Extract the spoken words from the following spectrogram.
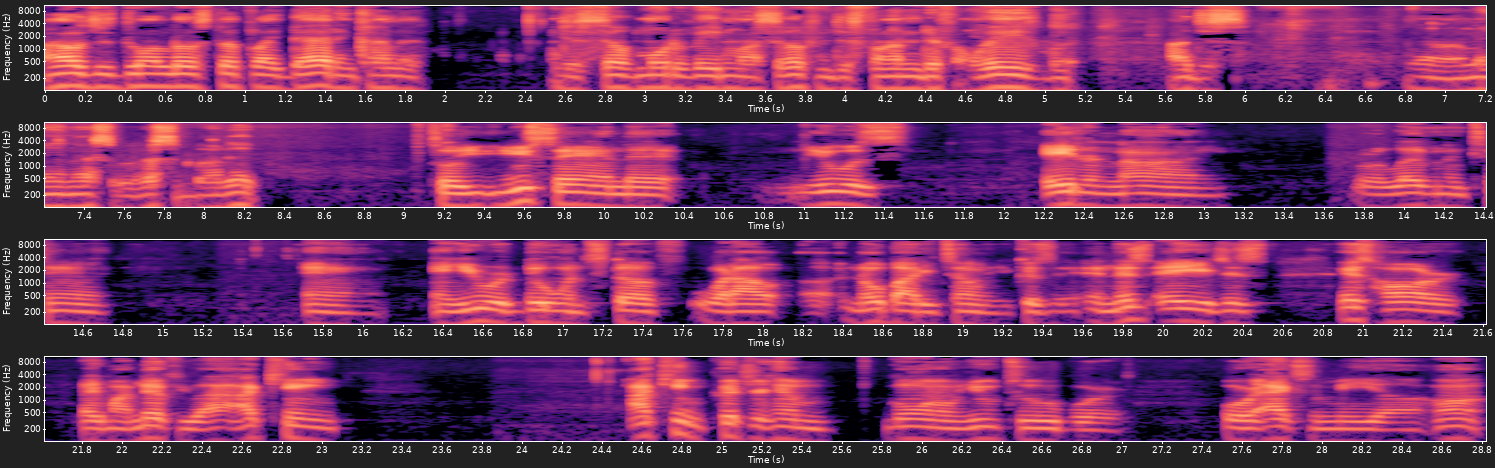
I was just doing little stuff like that and kind of just self motivating myself and just finding different ways. But I just you know I mean? That's that's about it. So you, you saying that you was eight or nine or eleven and ten, and and you were doing stuff without uh, nobody telling you? Because in this age, it's it's hard. Like my nephew, I, I can't I can't picture him going on YouTube or or asking me, uh, Aunt,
